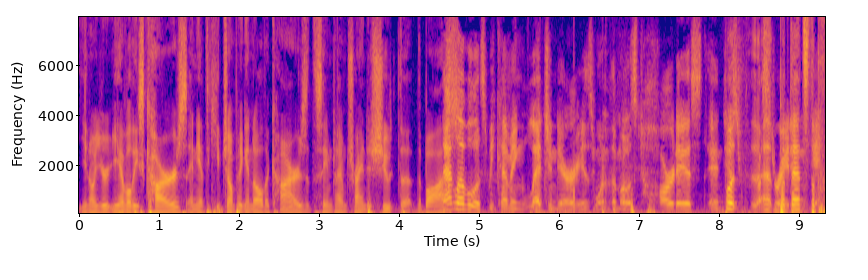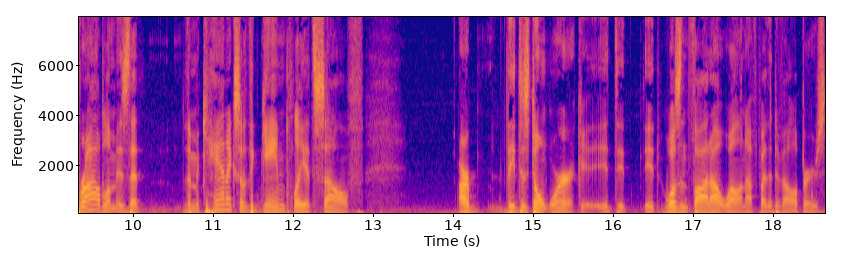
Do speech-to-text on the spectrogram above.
you know, you're, you have all these cars, and you have to keep jumping into all the cars at the same time trying to shoot the the boss. that level is becoming legendary as one of the most hardest and but just uh, but that's the problem is that the mechanics of the gameplay itself are they just don't work. It it, it wasn't thought out well enough by the developers.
